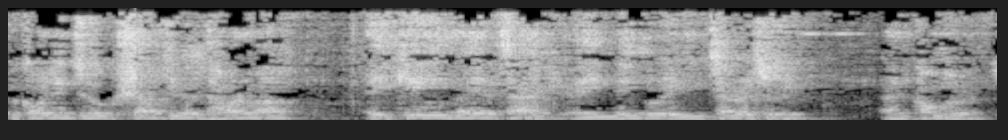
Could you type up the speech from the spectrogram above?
According to Kshatriya Dharma, a king may attack a neighboring territory and conquer it.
